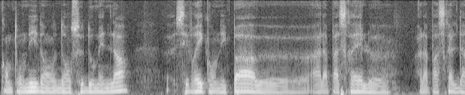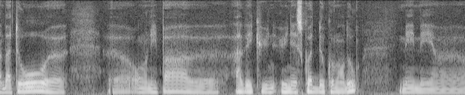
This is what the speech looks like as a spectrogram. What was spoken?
quand on est dans, ce domaine-là, c'est vrai qu'on n'est pas à la passerelle d'un bateau. Euh, on n'est pas euh, avec une, escouade de commandos, mais, euh,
